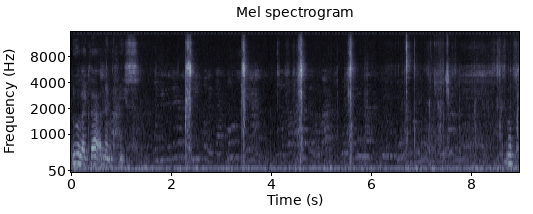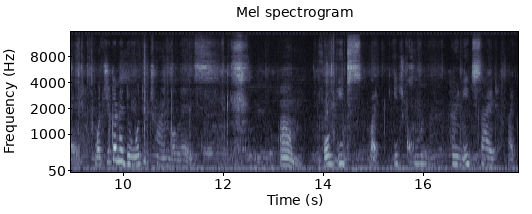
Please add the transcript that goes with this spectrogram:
Do it like that and then crease. Okay, what you're gonna do with the triangle is, um, fold each, like, each corner, I mean each side, like,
